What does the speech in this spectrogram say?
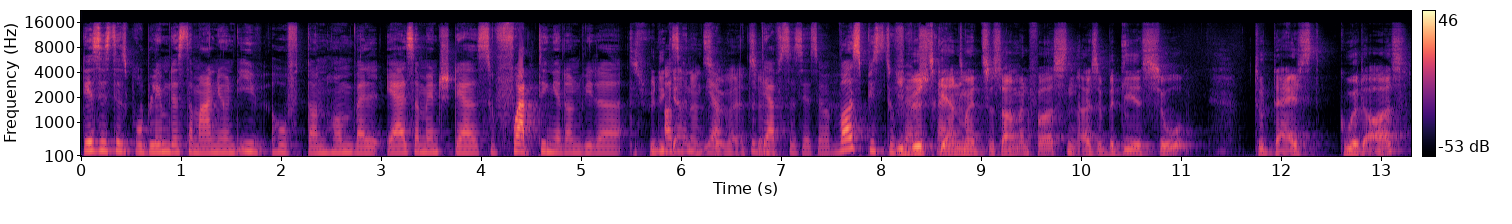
das ist das Problem, das der Mani und ich oft dann haben, weil er ist ein Mensch, der sofort Dinge dann wieder. Das würde ich gerne an ja, selber erzählen. Du darfst das ja so. Was bist du für Ich würde es gerne mal zusammenfassen. Also bei dir ist so, du teilst gut aus,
